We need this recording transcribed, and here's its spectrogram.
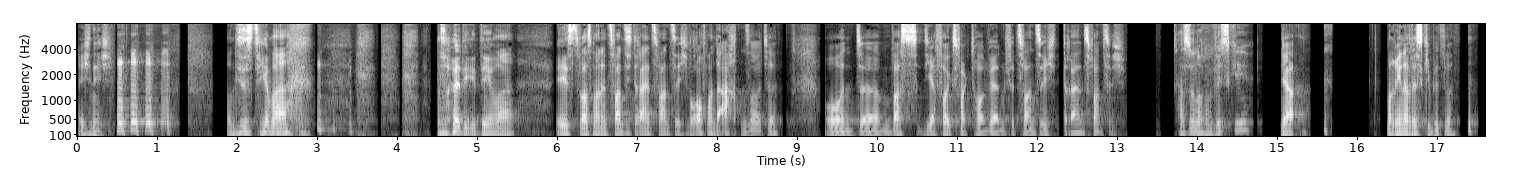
Ich nicht. und dieses Thema, das heutige Thema, ist, was man in 2023, worauf man da achten sollte und ähm, was die Erfolgsfaktoren werden für 2023. Hast du noch einen Whisky? Ja. Marina Whisky bitte.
